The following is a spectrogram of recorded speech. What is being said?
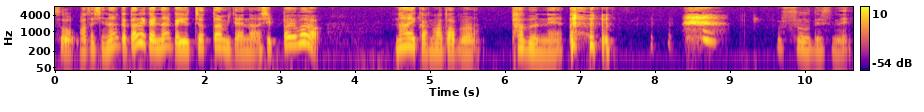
そう。私なんか誰かに何か言っちゃったみたいな失敗はないかな多分。多分ね。そうですね。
